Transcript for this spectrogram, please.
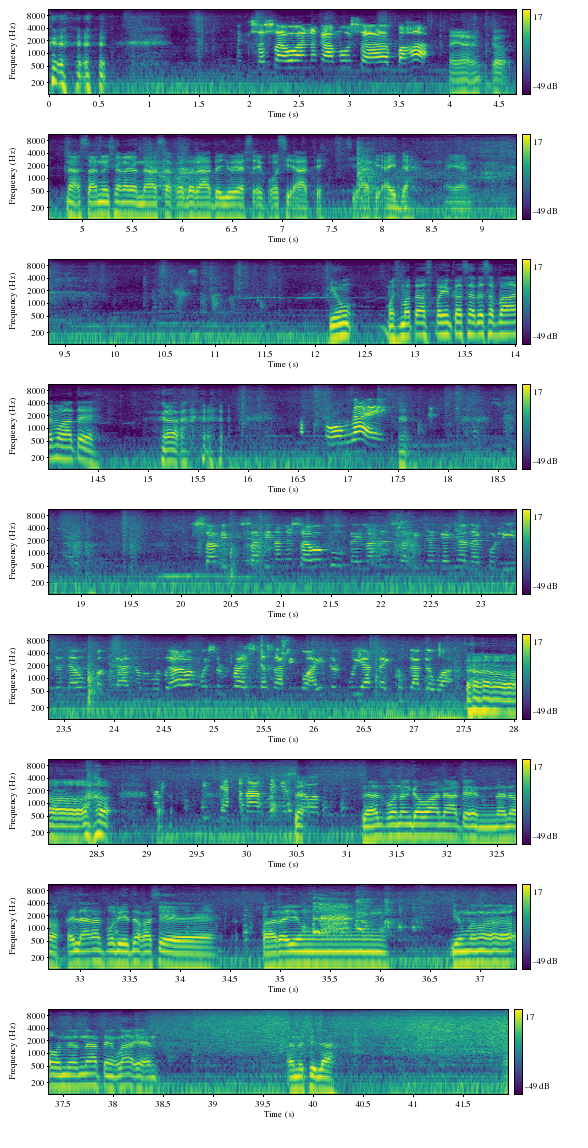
Nagsasawa na kamo sa baha. Ayan, nasa ano siya ngayon? Nasa Colorado, USA po si Ate. Si Ate Aida. Ayan. Yung mas mataas pa yung kalsada sa bahay mo, Ate. Oo nga eh. Sabi, sabi ng asawa ko, kailangan sabi niya ganyan, ay pulido daw pagkano. Ah, may surprise ka, sabi ko, idol mo yata itong gagawa. Ah, yung asawa ko. Lahat po ng gawa natin, ano, kailangan pulido kasi para yung yung mga owner natin, client, ano sila?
